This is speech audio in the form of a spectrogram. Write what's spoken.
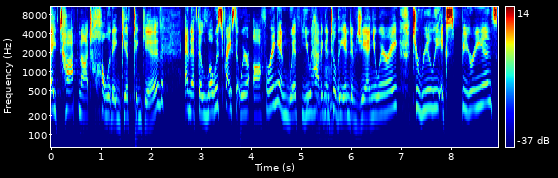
a top-notch holiday gift to give. And at the lowest price that we're offering, and with you having Mm-hmm. until the end of January to really experience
